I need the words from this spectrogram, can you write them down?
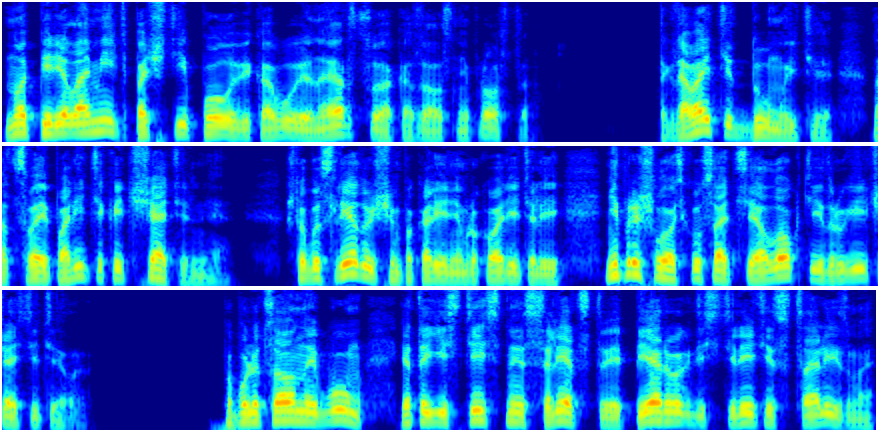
но переломить почти полувековую инерцию оказалось непросто. Так давайте думайте над своей политикой тщательнее, чтобы следующим поколениям руководителей не пришлось кусать себе локти и другие части тела. Популяционный бум – это естественное следствие первых десятилетий социализма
